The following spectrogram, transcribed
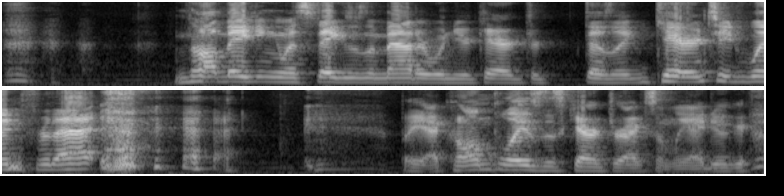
Not making mistakes doesn't matter when your character doesn't guaranteed win for that. but yeah, Calm plays this character excellently, I do agree.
